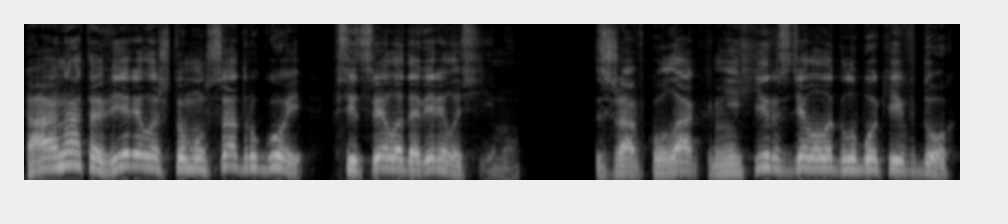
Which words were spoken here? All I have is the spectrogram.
А она-то верила, что Муса другой, всецело доверилась ему. Сжав кулак, Нехир сделала глубокий вдох,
